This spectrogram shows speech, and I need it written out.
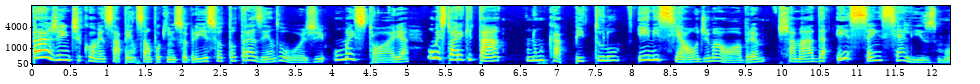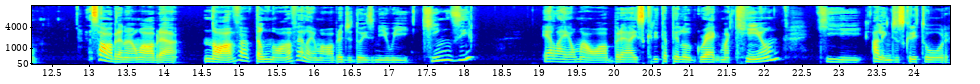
para a gente começar a pensar um pouquinho sobre isso, eu estou trazendo hoje uma história, uma história que está num capítulo inicial de uma obra chamada Essencialismo. Essa obra não é uma obra nova, tão nova, ela é uma obra de 2015 ela é uma obra escrita pelo Greg McKeown, que, além de escritor,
